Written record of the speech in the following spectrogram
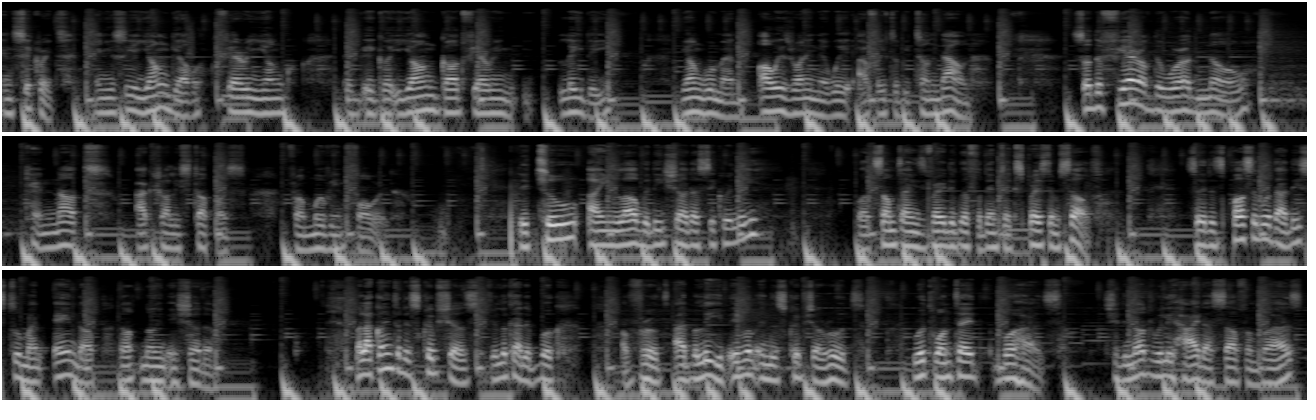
in secret, and you see a young girl fearing young, a, a young God fearing lady, young woman, always running away, afraid to be turned down. So the fear of the word no cannot actually stop us from moving forward. The two are in love with each other secretly but sometimes it's very difficult for them to express themselves. So it is possible that these two might end up not knowing each other. But according to the scriptures, if you look at the book of Ruth, I believe even in the scripture Ruth, Ruth wanted Boaz. She did not really hide herself from Boaz.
